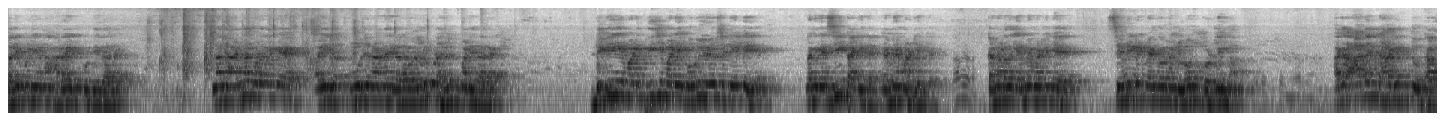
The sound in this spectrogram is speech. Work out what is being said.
ಕರಿಮಣಿಯನ್ನು ಹಣ ಇಟ್ಕೊಟ್ಟಿದ್ದಾರೆ. ನನ್ನ ಅಣ್ಣ ಕೂಡ ನನಗೆ ಐದು, ಮೂರು ಜನ ಅಣ್ಣ ಇದ್ದಾರೆ. ಅವರೆಲ್ಲರೂ ಕೂಡ ಹೆಲ್ಪ್ ಮಾಡಿದ್ದಾರೆ. ಡಿಗ್ರಿ ಮಾಡಿ ಪಿ ಜಿ ಮಾಡಿ ಮಂಗಳೂರು ಯೂನಿವರ್ಸಿಟಿಯಲ್ಲಿ ನನಗೆ ಸೀಟ್ ಆಗಿದೆ ಎಂ ಎ ಮಾಡಲಿಕ್ಕೆ. ಕನ್ನಡದಲ್ಲಿ ಎಂ ಎ ಮಾಡಲಿಕ್ಕೆ ಸಿಂಡಿಕೇಟ್ ಬ್ಯಾಂಕ್ ಅವರು ನನಗೆ ಲೋನ್ ಕೊಡಲಿಲ್ಲ. ಹಾಗಾದ್ರೆ ಆ ಟೈಮಲ್ಲಿ ಹಾಗಿತ್ತು ಕಾಲ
